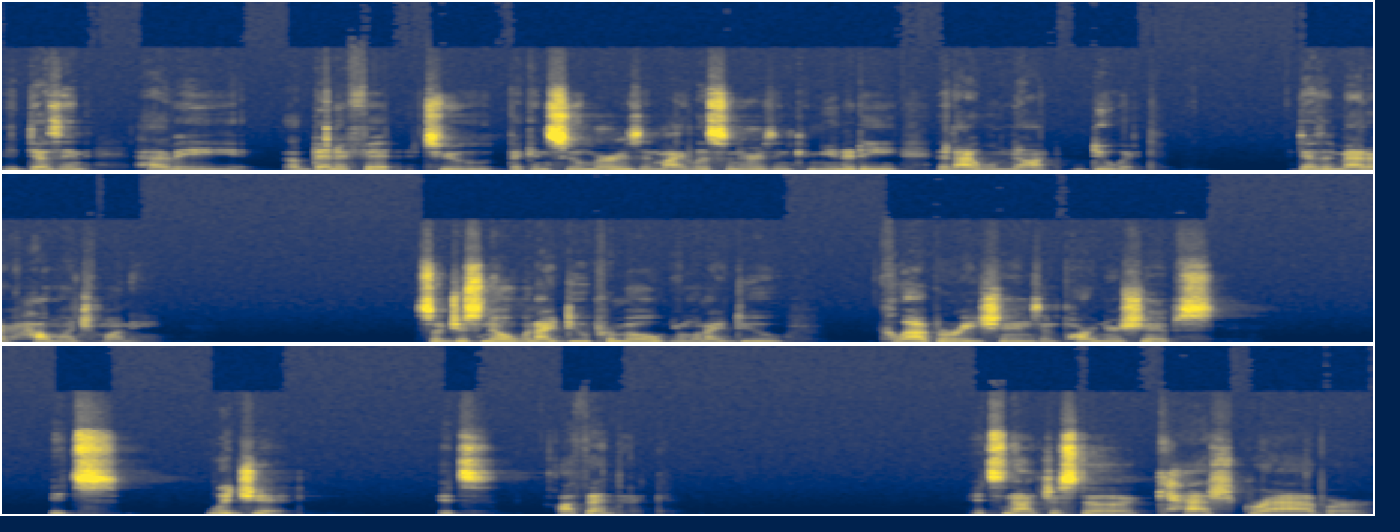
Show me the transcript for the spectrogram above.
it doesn't have a a benefit to the consumers and my listeners and community, then I will not do it. It doesn't matter how much money. So just know when I do promote and when I do collaborations and partnerships, it's legit, it's authentic. It's not just a cash grab or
